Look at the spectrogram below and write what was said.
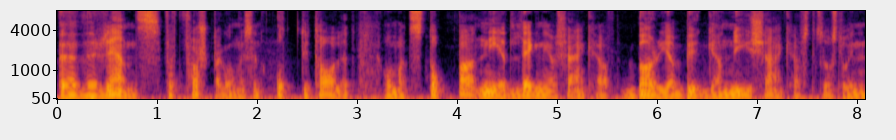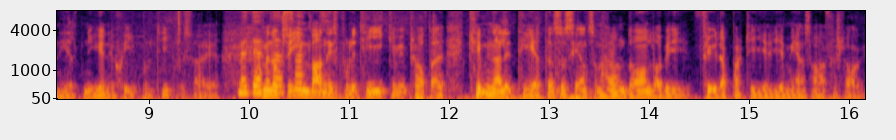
överens för första gången sedan 80-talet om att stoppa nedläggning av kärnkraft, börja bygga ny kärnkraft och slå in en helt ny energipolitik i Sverige. Men, Men också sagt... invandringspolitiken, vi pratar kriminaliteten. Så sent som häromdagen la vi fyra partier gemensamma förslag.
